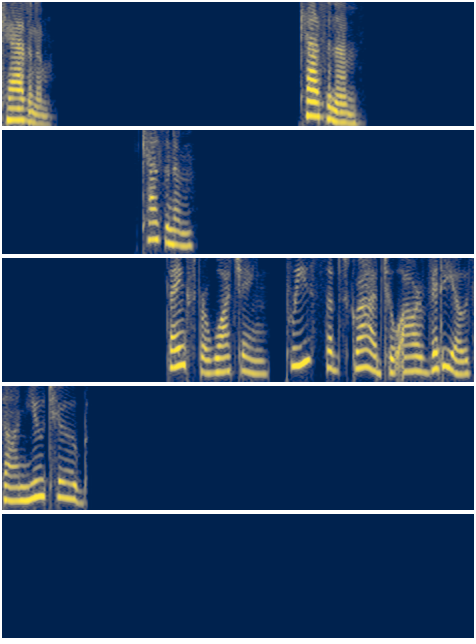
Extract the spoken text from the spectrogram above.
Casinum. Casinum. Casinum. Thanks for watching. Please subscribe to our videos on YouTube.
